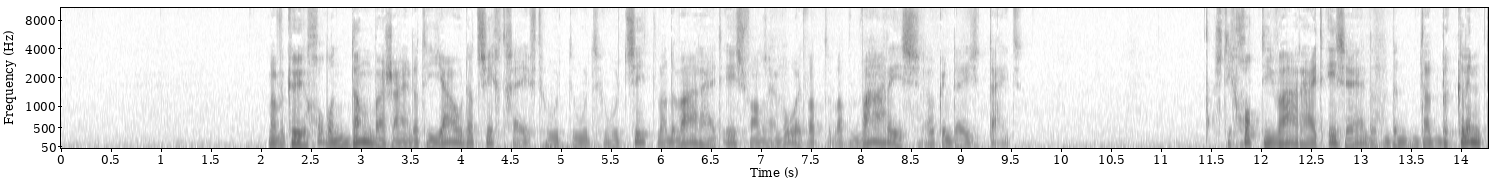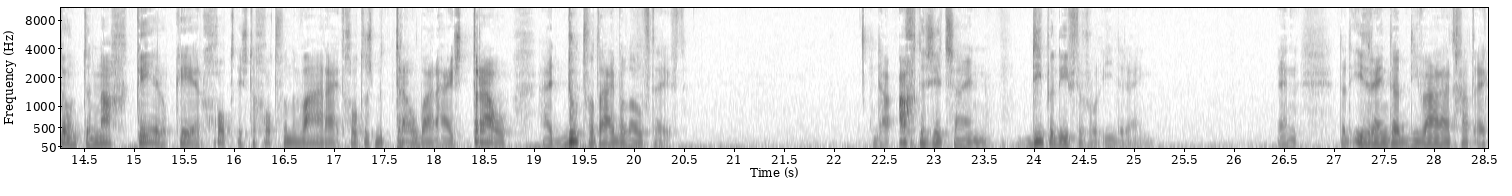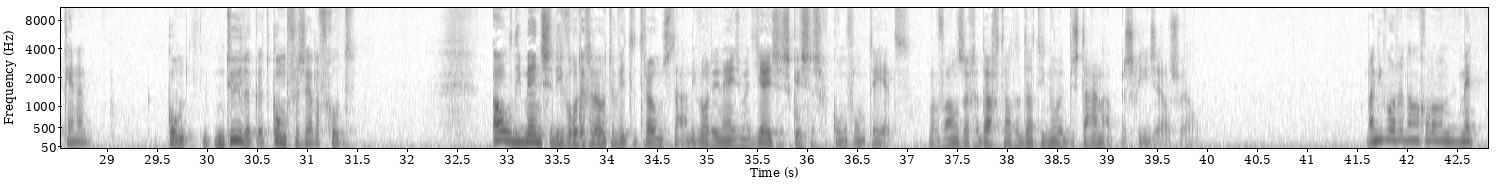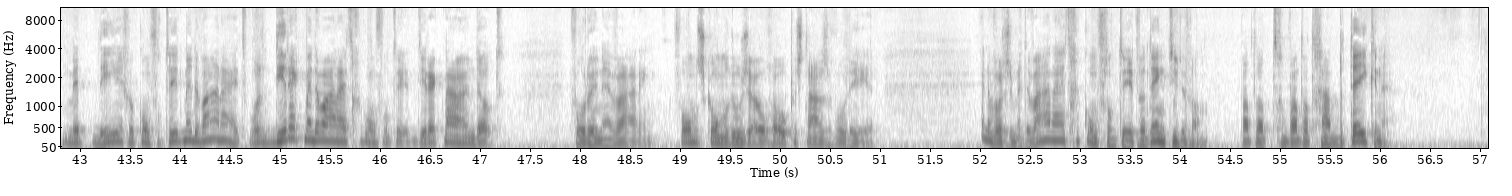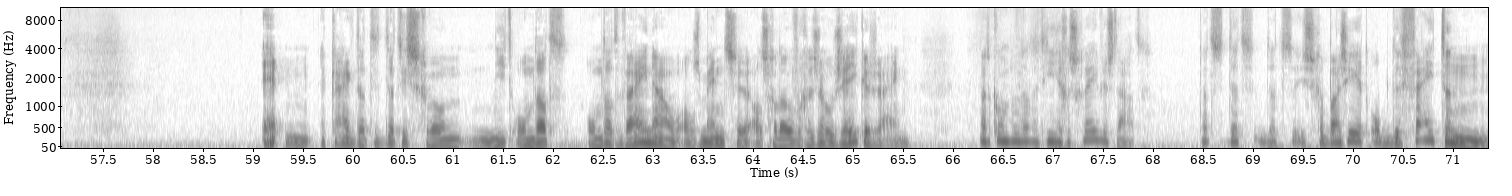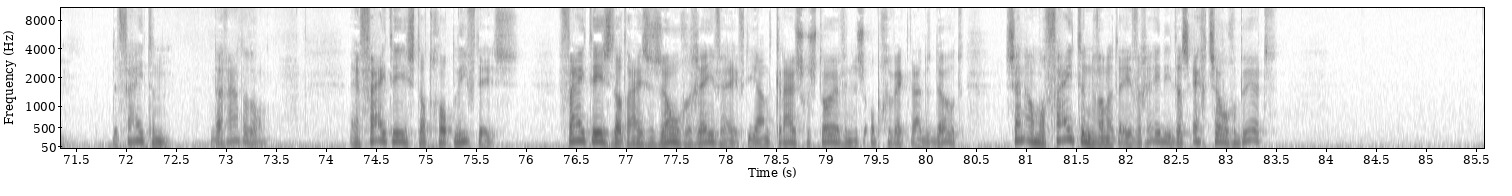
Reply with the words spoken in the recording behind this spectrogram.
Maar we kunnen God dan dankbaar zijn dat hij jou dat zicht geeft. Hoe het, hoe hoe het zit, wat de waarheid is van zijn woord. Wat, wat waar is, ook in deze tijd. Als die God die waarheid is, hè, dat, be, dat beklemtoont de nacht keer op keer. God is de God van de waarheid. God is betrouwbaar. Hij is trouw. Hij doet wat hij beloofd heeft. Daarachter zit zijn diepe liefde voor iedereen. En dat iedereen dat die waarheid gaat erkennen, komt natuurlijk, het komt vanzelf goed. Al die mensen die voor de grote witte troon staan, die worden ineens met Jezus Christus geconfronteerd. Waarvan ze gedacht hadden dat hij nooit bestaan had, misschien zelfs wel. Maar die worden dan gewoon met, met de Heer geconfronteerd met de waarheid. Worden direct met de waarheid geconfronteerd. Direct na hun dood. Voor hun ervaring. Voor ons konden doen ze ogen open, staan ze voor de Heer. En dan worden ze met de waarheid geconfronteerd. Wat denkt u ervan? Wat dat, dat gaat betekenen. En kijk, dat, dat is gewoon niet omdat, omdat wij nou als mensen, als gelovigen zo zeker zijn. Maar het komt omdat het hier geschreven staat. Dat, dat, dat is gebaseerd op de feiten. De feiten. Daar gaat het om. En feit is dat God liefde is. Feit is dat hij zijn zoon gegeven heeft, die aan het kruis gestorven is, opgewekt uit de dood. Zijn allemaal feiten van het evangelie. Dat is echt zo gebeurd.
